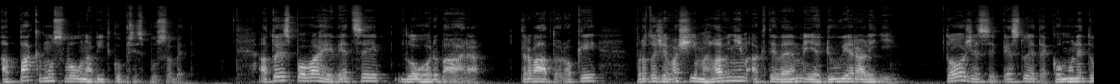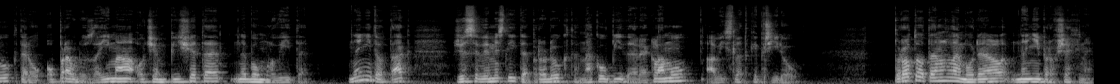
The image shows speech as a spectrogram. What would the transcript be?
a pak mu svou nabídku přizpůsobit. A to je z povahy věci dlouhodobá hra. Trvá to roky, protože vaším hlavním aktivem je důvěra lidí. To, že si pěstujete komunitu, kterou opravdu zajímá, o čem píšete nebo mluvíte. Není to tak, že si vymyslíte produkt, nakoupíte reklamu a výsledky přijdou. Proto tenhle model není pro všechny.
